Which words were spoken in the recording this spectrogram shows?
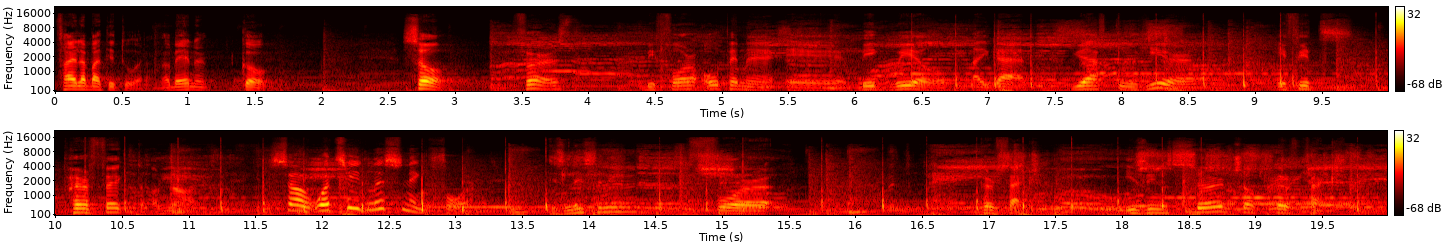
fai la battitura, va bene? Go. So, first, before open a, a big wheel like that, you have to hear if it's perfect or not. So what's he listening for? He's listening for perfection. He's in search of perfection.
